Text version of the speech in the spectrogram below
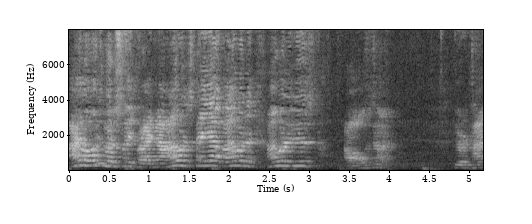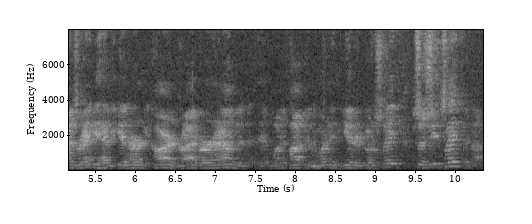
I don't want to go to sleep right now. I want to stay up. I want to. I want to do this all the time. There were times Randy had to get her in the car and drive her around and, at one o'clock in the morning to get her to go to sleep so she'd sleep at night.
